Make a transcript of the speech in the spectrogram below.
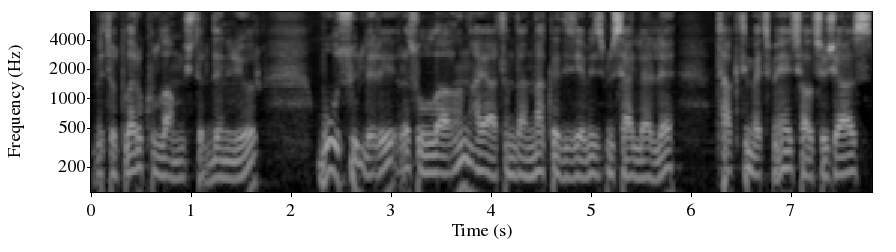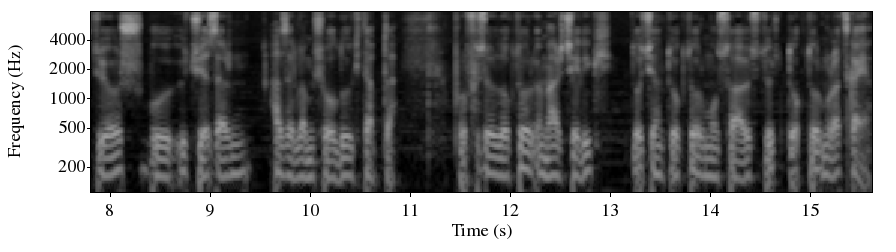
metotları kullanmıştır deniliyor. Bu usulleri Resulullah'ın hayatından nakledeceğimiz misallerle takdim etmeye çalışacağız diyor bu üç yazarın hazırlamış olduğu kitapta. Profesör Doktor Ömer Çelik, Doçent Doktor Musa Öztürk, Doktor Murat Kaya.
